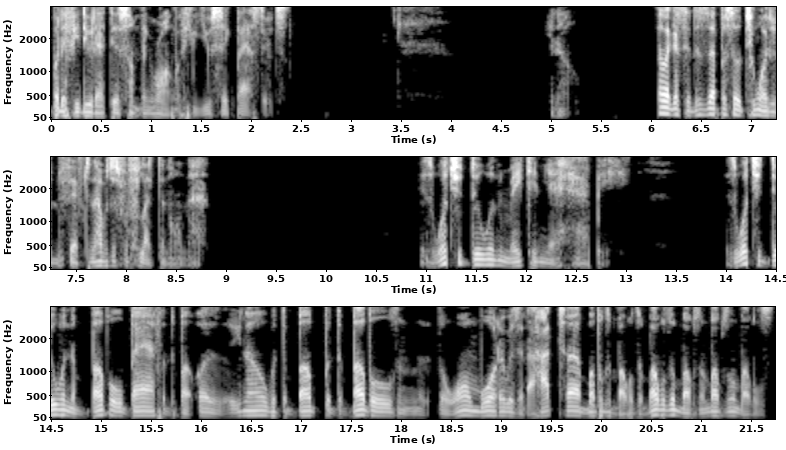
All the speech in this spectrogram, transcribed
But if you do that, there's something wrong with you, you sick bastards. You know, and like I said, this is episode 250, and I was just reflecting on that. Is what you're doing making you happy? Is what you're doing the bubble bath with the uh, you know with the bub with the bubbles and the, the warm water? Is it a hot tub? Bubbles and bubbles and bubbles and bubbles and bubbles and bubbles.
